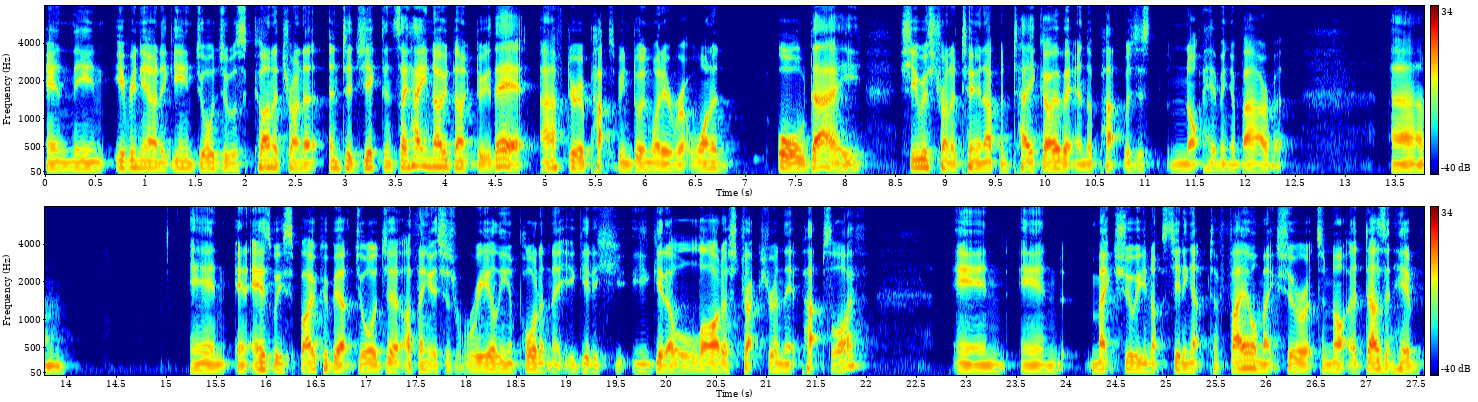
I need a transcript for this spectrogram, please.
And then every now and again, Georgia was kind of trying to interject and say, hey, no, don't do that. After her pup's been doing whatever it wanted all day, she was trying to turn up and take over, and the pup was just not having a bar of it. Um, and and as we spoke about Georgia, I think it's just really important that you get a you get a lot of structure in that pup's life, and and make sure you're not setting up to fail. Make sure it's not it doesn't have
